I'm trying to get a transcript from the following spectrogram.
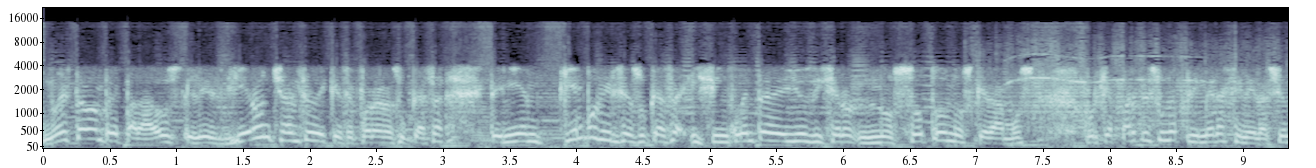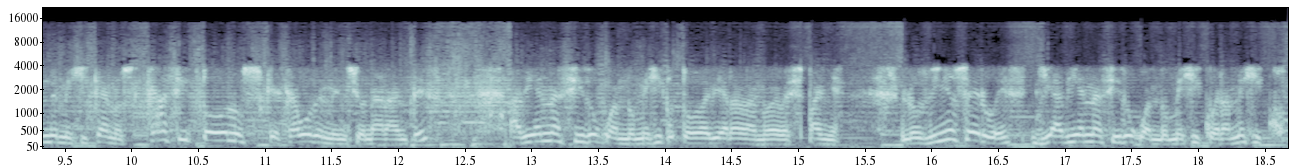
no estaban preparados, les dieron chance de que se fueran a su casa, tenían tiempo de irse a su casa y 50 de ellos dijeron, nosotros nos quedamos, porque aparte es una primera generación de mexicanos. Casi todos los que acabo de mencionar antes habían nacido cuando México todavía era la Nueva España. Los niños héroes ya habían nacido cuando México era México,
